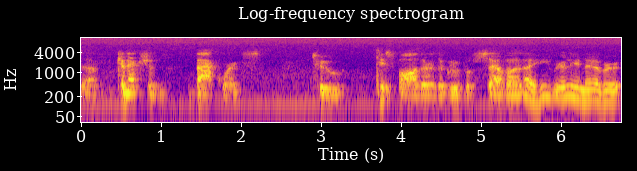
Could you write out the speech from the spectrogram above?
uh, connection backwards to his father, the group of seven? Uh, he really never,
